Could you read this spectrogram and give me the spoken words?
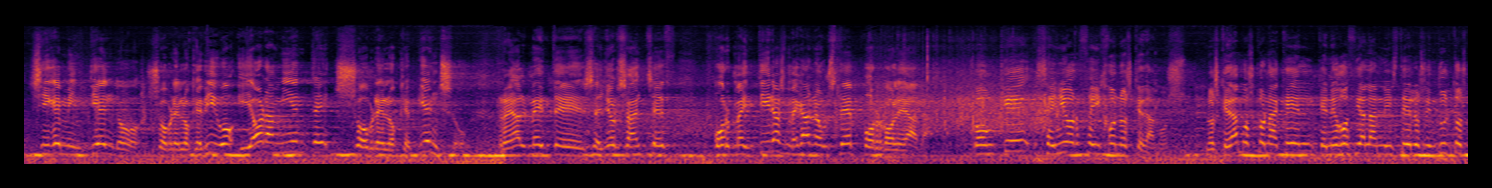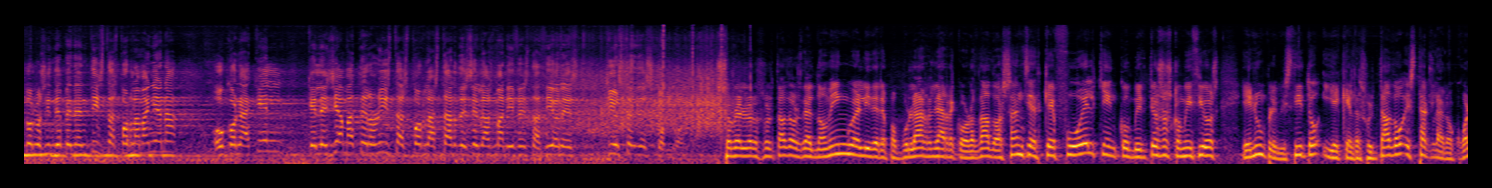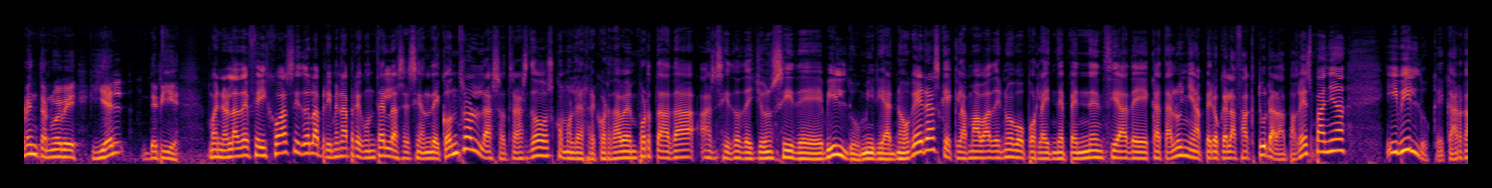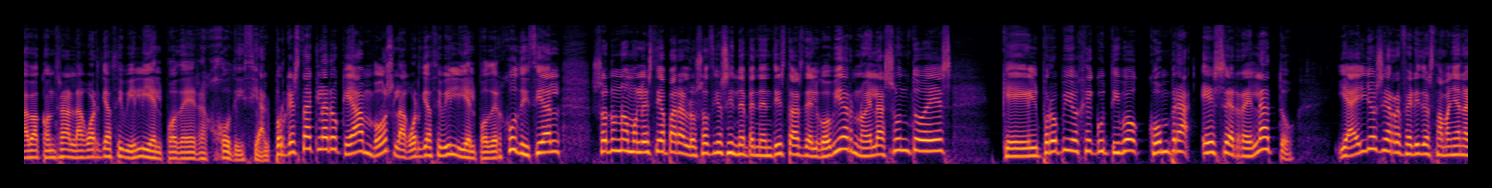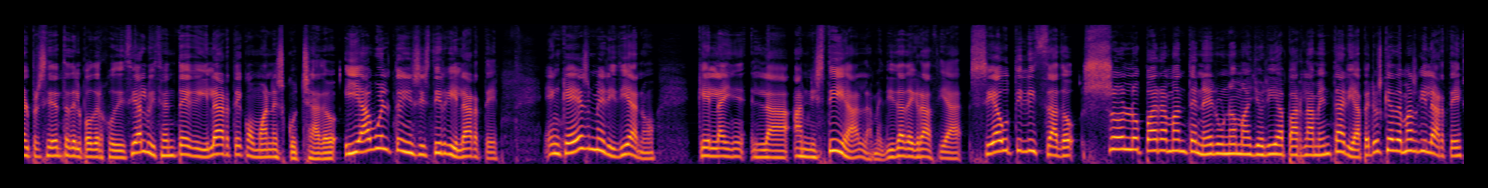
sigue mintiendo sobre lo que digo y ahora miente sobre lo que pienso. Realmente, señor Sánchez, por mentiras me gana usted por goleada. ¿Con qué señor Feijó nos quedamos? ¿Nos quedamos con aquel que negocia la amnistía y los indultos con los independentistas por la mañana o con aquel que les llama terroristas por las tardes en las manifestaciones que ustedes convocan? Sobre los resultados del domingo, el líder popular le ha recordado a Sánchez que fue él quien convirtió esos comicios en un plebiscito y que el resultado está claro, 49 y él de pie. Bueno, la de Feijóo ha sido la primera pregunta en la sesión de control. Las otras dos, como les recordaba en portada, han sido de Junts y de Bildu. Miriam Nogueras, que clamaba de nuevo por la independencia de Cataluña, pero que la factura la pague España, y Bildu, que cargaba contra la Guardia Civil y el Poder Judicial. Porque está claro que ambos, la Guardia Civil y el Poder Judicial, son una molestia para los socios independentistas del gobierno. El asunto es que el propio Ejecutivo compra ese relato. Y a ello se ha referido esta mañana el presidente del Poder Judicial, Vicente Guilarte, como han escuchado. Y ha vuelto a insistir Guilarte en que es meridiano que la, la, amnistía, la medida de gracia, se ha utilizado solo para mantener una mayoría parlamentaria. Pero es que además Guilarte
